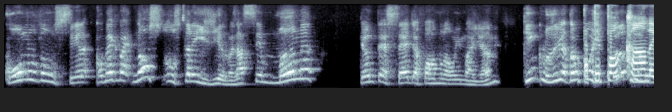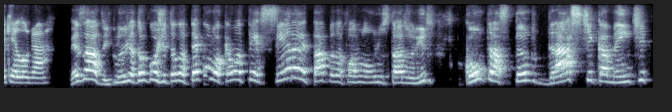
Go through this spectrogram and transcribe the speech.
como vão ser, como é que vai, não os três dias, mas a semana que antecede a Fórmula 1 em Miami, que inclusive já estão tá pipocando aquele lugar. Exato. Inclusive, já estão cogitando até colocar uma terceira etapa da Fórmula 1 nos Estados Unidos, contrastando drasticamente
